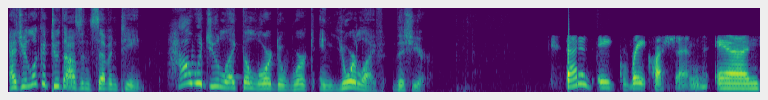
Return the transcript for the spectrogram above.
As you look at 2017, how would you like the Lord to work in your life this year? That is a great question. And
